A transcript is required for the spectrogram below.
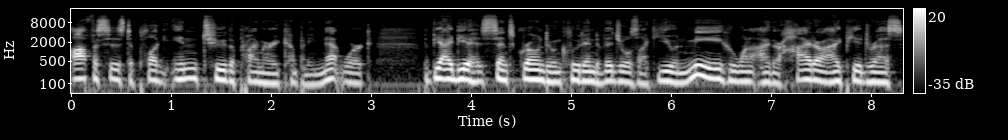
offices to plug into the primary company network. But the idea has since grown to include individuals like you and me who want to either hide our IP address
